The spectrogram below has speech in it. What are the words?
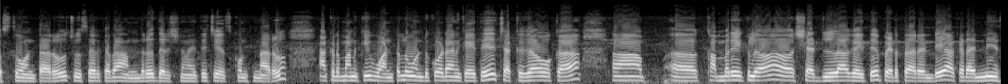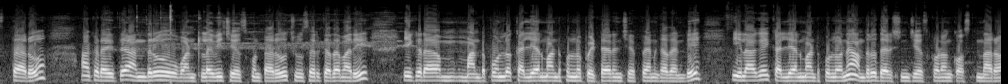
వస్తూ ఉంటారు చూసారు కదా అందరూ దర్శనం అయితే చేసుకుంటున్నారు అక్కడ మనకి వంటలు వండుకోవడానికి అయితే చక్కగా ఒక కమ్మరేకుల షెడ్ లాగా అయితే పెడతారండి అక్కడ అన్నీ ఇస్తారు అక్కడైతే అందరూ వంటలు అవి చేసుకుంటారు చూసారు కదా మరి ఇక్కడ మండపంలో కళ్యాణ మండపంలో పెట్టారని చెప్పాను కదండి ఇలాగే కళ్యాణ మండపంలోనే అందరూ దర్శనం చేసుకోవడం వండుకోవడానికి వస్తున్నారో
